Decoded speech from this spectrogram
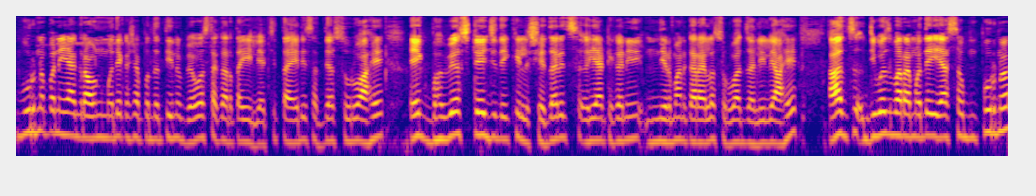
पूर्णपणे या ग्राउंडमध्ये कशा पद्धतीनं व्यवस्था करता येईल याची तयारी सध्या सुरू आहे. एक भव्य स्टेज देखील शेजारीच या ठिकाणी निर्माण करायला सुरुवात झालेली आहे. आज दिवसभरामध्ये या संपूर्ण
